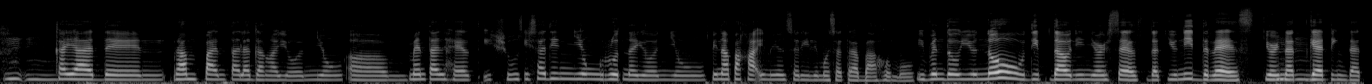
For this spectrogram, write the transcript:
Mm-mm. Kaya din, rampant talaga ngayon yung um, mental health issues. Isa din yung root na yon yung pinapakain mo yung sarili mo sa trabaho mo. Even though you know deep down in yourself that you need rest, you're not Mm-mm. getting that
